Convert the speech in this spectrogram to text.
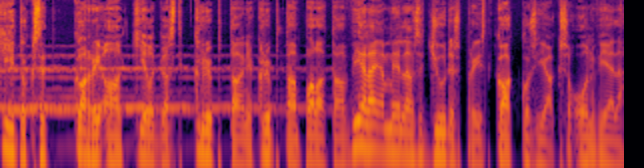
Kiitokset Kari A. Kilgast Kryptaan ja Kryptaan palataan vielä ja meillä on se Judas Priest kakkosjakso on vielä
